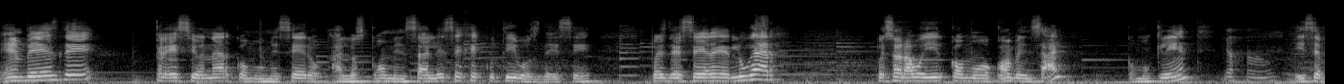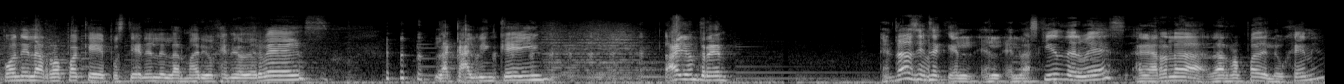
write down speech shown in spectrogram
en vez de presionar como mesero a los comensales ejecutivos de ese pues de ese lugar, pues ahora voy a ir como comensal, como cliente. Y se pone la ropa que pues tiene en el armario Eugenio Derbez, la Calvin Kane. Hay un tren. Entonces dice que el, el, el Derbez agarró la, la ropa del Eugenio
